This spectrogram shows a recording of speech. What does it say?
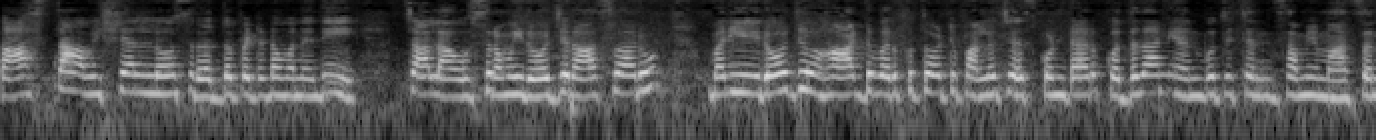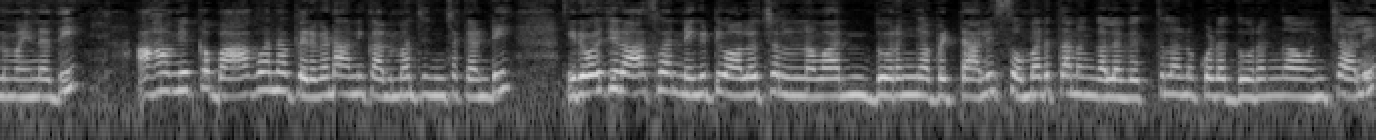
కాస్త ఆ విషయంలో శ్రద్ధ పెట్టడం అనేది చాలా అవసరం. ఈ రోజు రాసువారు మరి ఈ రోజు హార్డ్ వర్క్ తోటి పనులు చేసుకుంటారు. కొత్తదాన్ని అనుభూతి చెందే సమయం ఆసనమైనది అహం యొక్క భావన పెరగడానికి అనుమతించకండి. ఈ రోజు రాసువారి నెగిటివ్ ఆలోచనలు ఉన్న వారిని దూరంగా పెట్టాలి. సోమరితనం గల వ్యక్తులను కూడా దూరంగా ఉంచాలి.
